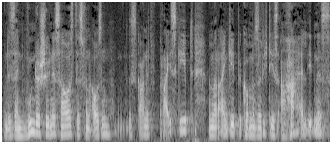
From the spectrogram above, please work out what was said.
Und es ist ein wunderschönes Haus, das von außen das gar nicht preisgibt. Wenn man reingeht, bekommt man so ein richtiges Aha-Erlebnis.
